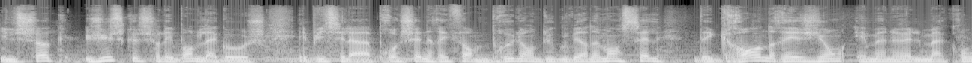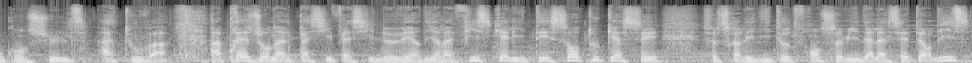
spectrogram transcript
Il choque jusque sur les bancs de la gauche. Et puis c'est la prochaine réforme brûlante du gouvernement, celle des grandes régions. Emmanuel Macron consulte à tout va. Après ce journal pas si facile de verdir la fiscalité sans tout casser, ce sera l'édito de François Vidal à 7h10.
